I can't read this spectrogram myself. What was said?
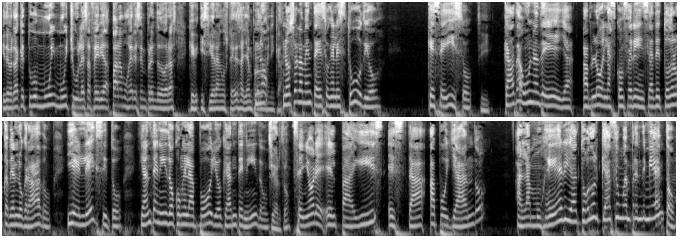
y de verdad que estuvo muy, muy chula esa feria para mujeres emprendedoras que hicieran ustedes allá en Pro No, Dominicana. no solamente eso, en el estudio que se hizo, Sí. cada una de ellas habló en las conferencias de todo lo que habían logrado y el éxito que han tenido con el apoyo que han tenido. ¿Cierto? Señores, el país está apoyando a la mujer y a todo el que hace un emprendimiento.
